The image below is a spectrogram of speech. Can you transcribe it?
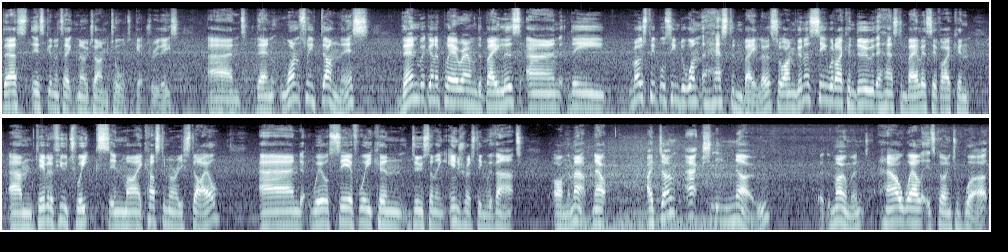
this is going to take no time at all to get through these. And then once we've done this, then we're going to play around with the balers, and the most people seem to want the Hesston baler, so I'm going to see what I can do with the Hesston baler, if I can um, give it a few tweaks in my customary style, and we'll see if we can do something interesting with that on the map. Now, I don't actually know at the moment how well it's going to work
